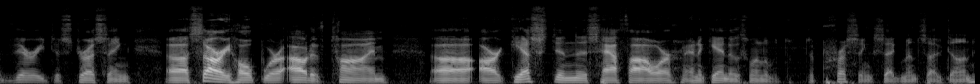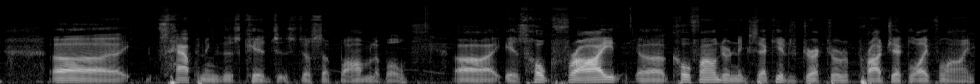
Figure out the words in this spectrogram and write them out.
very distressing. Uh, sorry, Hope, we're out of time. Uh, our guest in this half hour, and again, it was one of the depressing segments I've done. Uh, it's happening to this kids is just abominable. Uh, is Hope Frye, uh, co founder and executive director of Project Lifeline.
